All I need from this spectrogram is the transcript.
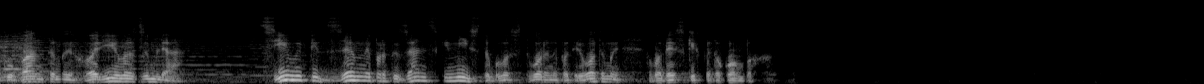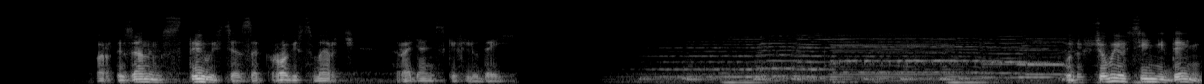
Окупантами горіла земля. Ціле підземне партизанське місто було створене патріотами в одеських катакомбах. Партизани мстилися за крові смерть радянських людей. У дощовий осінній день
